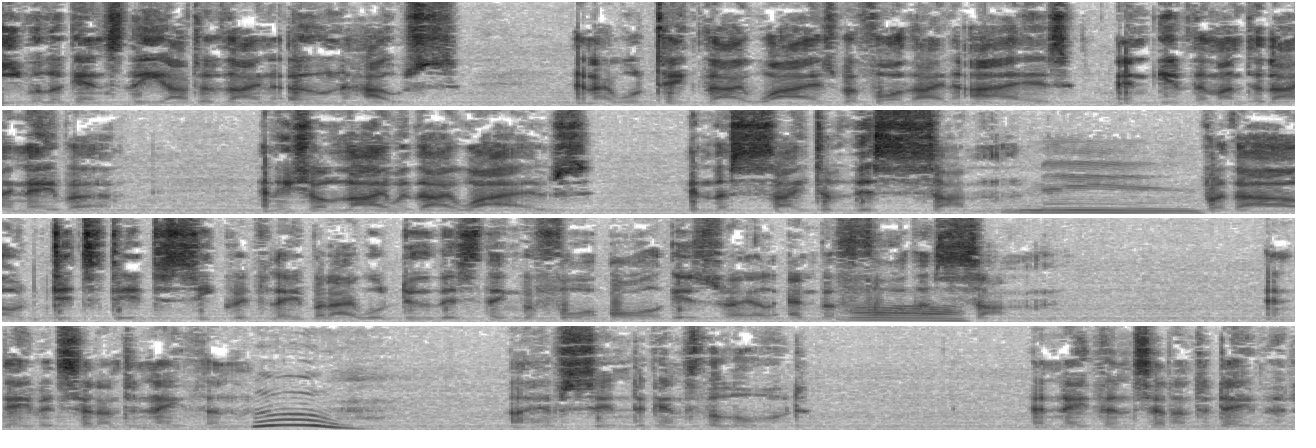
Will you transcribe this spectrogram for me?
evil against thee out of thine own house, and I will take thy wives before thine eyes, and give them unto thy neighbor. And he shall lie with thy wives in the sight of this sun. Man. For thou didst it secretly, but I will do this thing before all Israel and before Oh. the sun. And David said unto Nathan, Whew. I have sinned against the Lord. And Nathan said unto David,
